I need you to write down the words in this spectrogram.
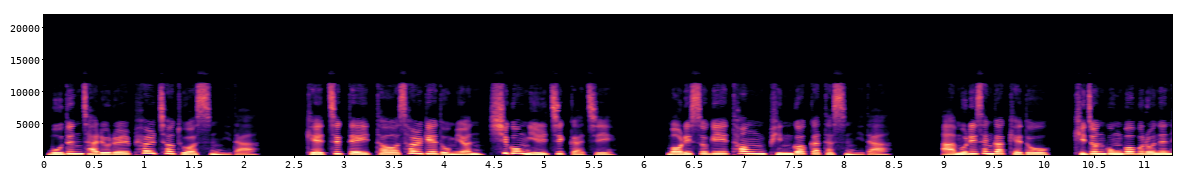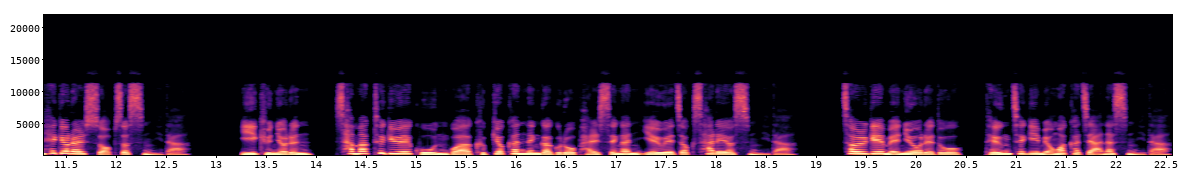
모든 자료를 펼쳐 두었습니다. 계측 데이터 설계 도면 시공 일지까지 머릿속이 텅 빈 것 같았습니다. 아무리 생각해도 기존 공법으로는 해결할 수 없었습니다. 이 균열은 사막 특유의 고온과 급격한 냉각으로 발생한 예외적 사례였습니다. 설계 매뉴얼에도 대응책이 명확하지 않았습니다.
